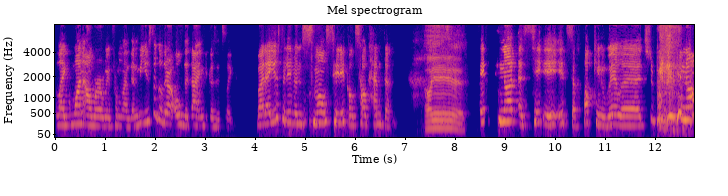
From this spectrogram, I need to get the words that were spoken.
like one hour away from London. We used to go there all the time because it's like, but I used to live in a small city called Southampton. oh yeah, yeah, yeah. It's not a city, it's a fucking village. But you know,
